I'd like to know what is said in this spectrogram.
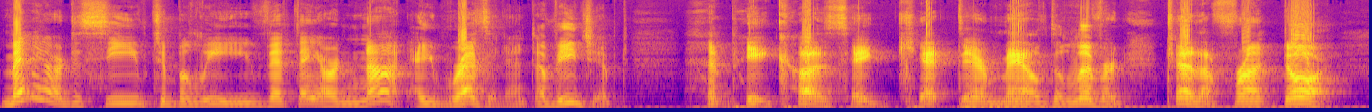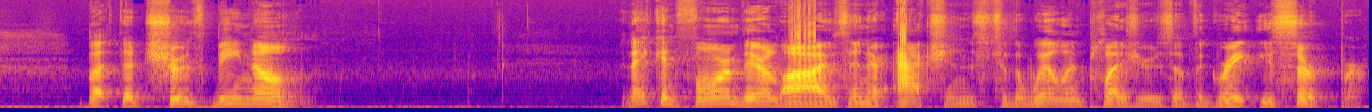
Many are deceived to believe that they are not a resident of Egypt because they get their mail delivered to the front door. But the truth be known, they conform their lives and their actions to the will and pleasures of the great usurper,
